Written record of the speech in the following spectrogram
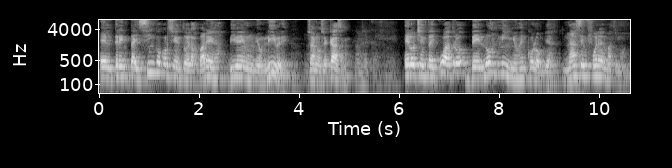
El 35% de las parejas viven en unión libre. O sea, no se casan. no. El 84% de los niños en Colombia nacen fuera del matrimonio.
